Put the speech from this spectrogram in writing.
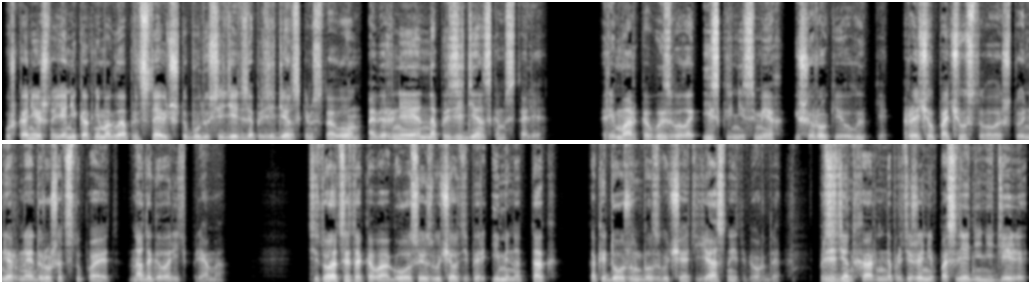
Уж, конечно, я никак не могла представить, что буду сидеть за президентским столом, а вернее на президентском столе. Ремарка вызвала искренний смех и широкие улыбки. Рэчел почувствовала, что нервная дрожь отступает. Надо говорить прямо. Ситуация такова. Голос ее звучал теперь именно так, как и должен был звучать, ясно и твердо. Президент Харни на протяжении последней недели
